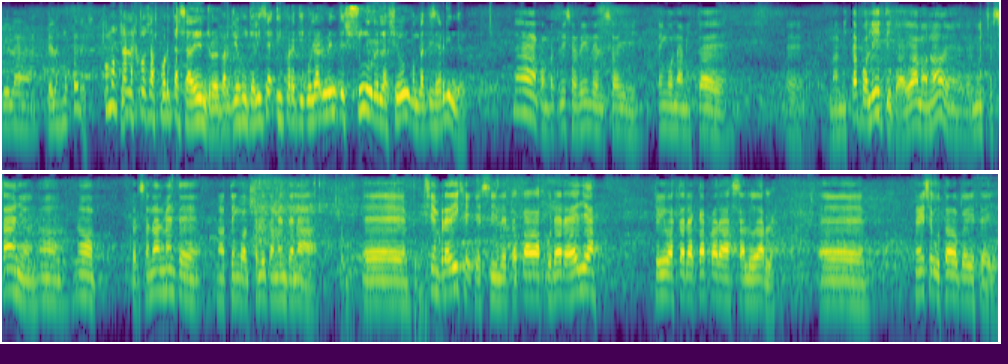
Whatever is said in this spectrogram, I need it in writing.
de la- de las mujeres. ¿Cómo están las cosas puertas adentro del Partido Justicialista y particularmente su relación con Patricia Rindel? No, con Patricia Rindel soy, tengo una amistad, de- eh, una amistad política, digamos, ¿no? De, de muchos años. No, no, personalmente no tengo absolutamente nada. Eh, siempre dije que si le tocaba jurar a ella, yo iba a estar acá para saludarla. Eh, me hubiese gustado que hoy esté ella.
